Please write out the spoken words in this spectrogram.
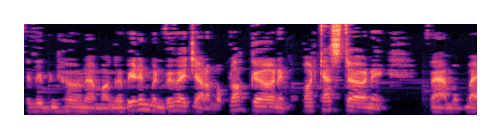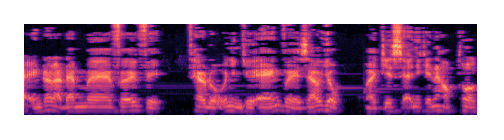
Tại vì bình thường là mọi người biết đến mình với vai trò là một blogger này, một podcaster này và một bạn rất là đam mê với việc theo đuổi những dự án về giáo dục và chia sẻ những kỹ năng học thuật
